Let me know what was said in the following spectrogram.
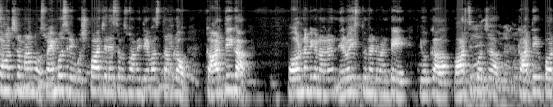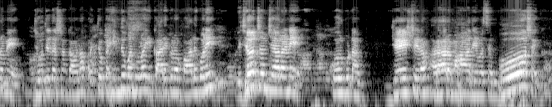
సంవత్సరం మనము స్వయంభూ శ్రీ పుష్పాచలేశ్వర స్వామి దేవస్థానంలో కార్తీక పౌర్ణమికి నిర్వహిస్తున్నటువంటి ఈ యొక్క వార్షికోత్సవ కార్తీక పౌర్ణమి జ్యోతి దర్శనం కావున ప్రతి ఒక్క హిందూ బంధువులు ఈ కార్యక్రమంలో పాల్గొని విజయోత్సవం చేయాలని కోరుకుంటాం జై శ్రీరామ్. హరహర మహాదేవ శంభో శంకర్.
